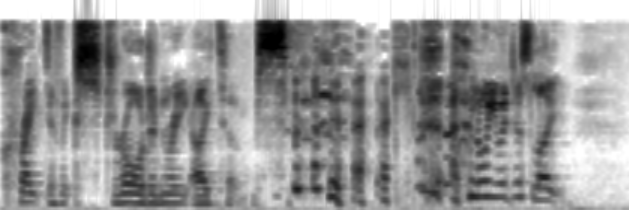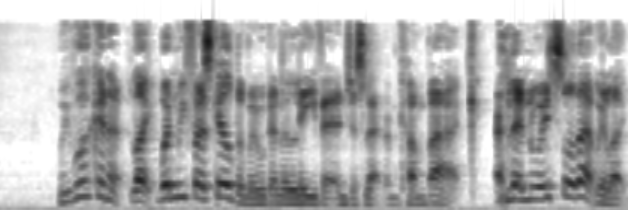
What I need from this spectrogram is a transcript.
Crate of Extraordinary Items. and we were just like, we were gonna, like, when we first killed them, we were gonna leave it and just let them come back. And then we saw that, we are like,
